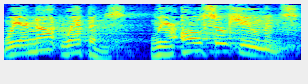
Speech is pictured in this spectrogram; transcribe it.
We are not weapons. We are also humans.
